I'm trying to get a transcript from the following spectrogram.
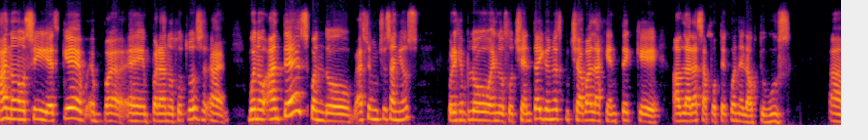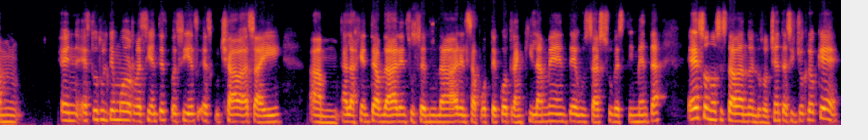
Ah, no, sí, es que eh, eh para nosotros, ah, bueno, antes, cuando hace muchos años, por ejemplo, en los 80, yo no escuchaba a la gente que hablara zapoteco en el autobús. Um, en estos últimos recientes, pues sí escuchabas ahí a la gente hablar en su celular, el zapoteco tranquilamente, usar su vestimenta. Eso no se estaba dando en los ochentas y yo creo que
